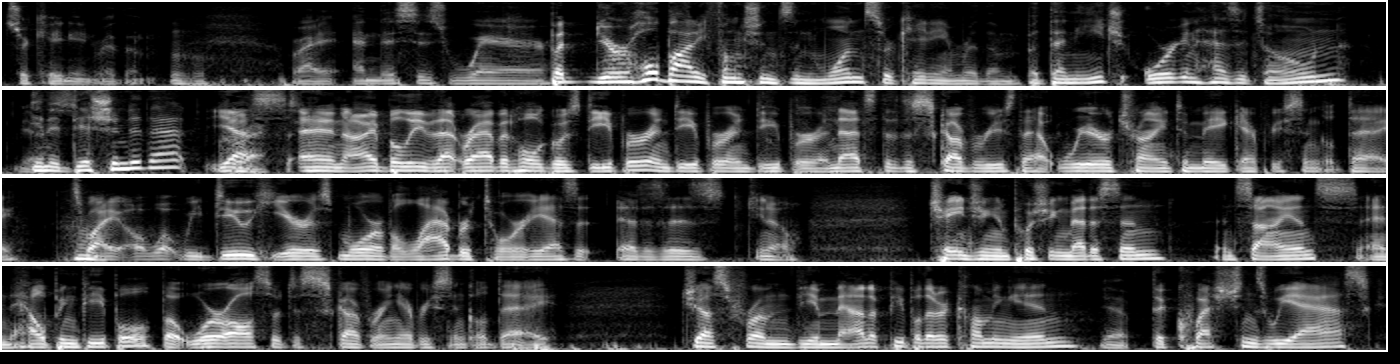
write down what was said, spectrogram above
circadian rhythm, Mm-hmm. right? And this is where. But your whole body functions in one circadian rhythm, but then each organ has its own in addition to that? Yes, Correct. and I believe that rabbit hole goes deeper and deeper and deeper, and that's the discoveries that we're trying to make every single day. That's why uh, what we do here is more of a laboratory, as it as it is, you know, changing and pushing medicine and science and helping people. But we're also discovering every single day, just from the amount of people that are coming in, Yep. the questions we ask,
